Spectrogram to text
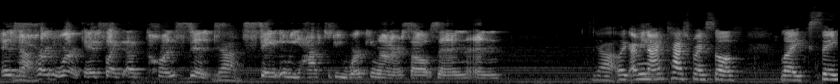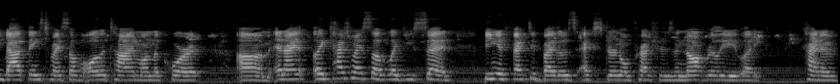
It's yeah. hard work. It's like a constant yeah. state that we have to be working on ourselves in. And yeah, like I mean, I catch myself like saying bad things to myself all the time on the court, um, and I like catch myself, like you said, being affected by those external pressures and not really like kind of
